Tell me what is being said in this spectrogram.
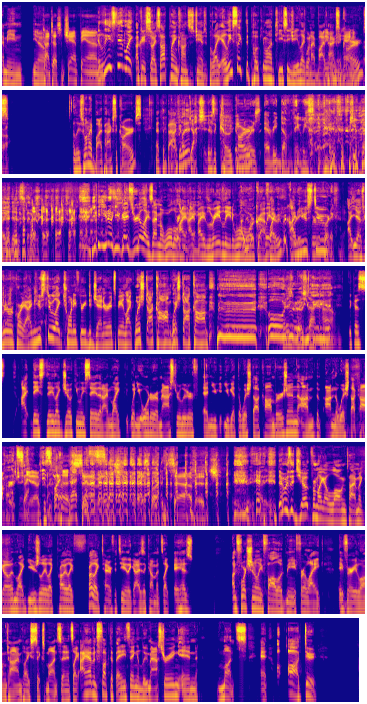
i mean you know Contest and champion. at least in like okay so i stopped playing contest champions, but like at least like the pokemon tcg like when i buy packs of cards bro. At least when i buy packs of cards at the back of love it Josh there's a code card ignores every dumb thing we say. Just keep going into the story. you, you know, you guys realize I'm a World. Of, I, I I raid lead in World of Warcraft. wait, like I'm used We're to. recording. Uh, yes, we're recording. I'm used to like 23 degenerates being like wish.com, wish.com. Oh, What you, you idiot. Wish.com? Because I they they like jokingly say that I'm like when you order a master looter and you you get the wish.com version, I'm the I'm the wish.com version. You know, 'Cause, like That's savage. That's fucking savage. Pretty there was a joke from like a long time ago, and like usually like probably like probably like ten or fifteen of the guys that come, it's like it has unfortunately followed me for like a very long time, like six months, and it's like I haven't fucked up anything in loot mastering in months, and oh, oh, dude,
